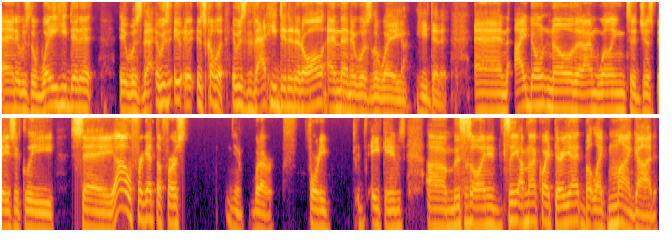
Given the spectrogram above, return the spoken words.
and it was the way he did it. It was that it was it, it's a couple of it was that he did it at all, and then it was the way he did it. And I don't know that I'm willing to just basically say, oh, forget the first, you know, whatever, forty eight games. Um, this is all I need to see. I'm not quite there yet, but like, my God,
